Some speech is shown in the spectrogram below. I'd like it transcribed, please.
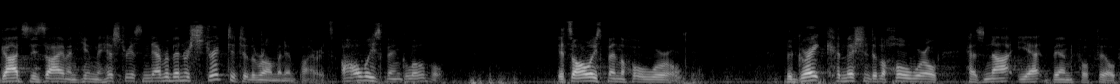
God's design in human history has never been restricted to the Roman Empire. It's always been global. It's always been the whole world. The Great Commission to the whole world has not yet been fulfilled.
